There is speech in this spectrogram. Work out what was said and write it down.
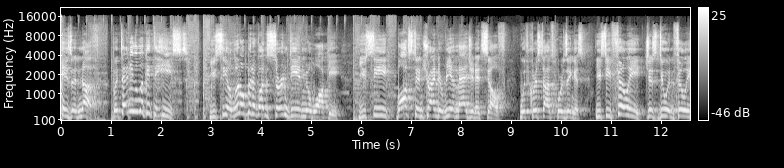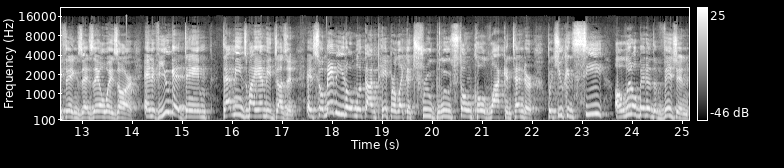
is enough. But then you look at the East, you see a little bit of uncertainty in Milwaukee. You see Boston trying to reimagine itself with Kristaps Porzingis. You see Philly just doing Philly things as they always are. And if you get Dame, that means Miami doesn't. And so maybe you don't look on paper like a true blue stone cold lock contender, but you can see a little bit of the vision.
